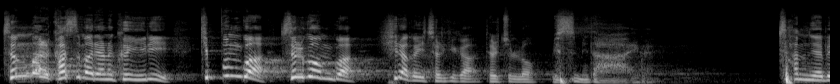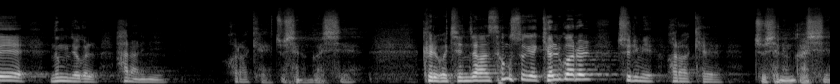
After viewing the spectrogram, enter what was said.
정말 가슴 아리 하는 그 일이 기쁨과 즐거움과 희락의 절기가 될 줄로 믿습니다. 참 예배의 능력을 하나님이 허락해 주시는 것이 그리고 진정한 성숙의 결과를 주님이 허락해 주시는 것이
